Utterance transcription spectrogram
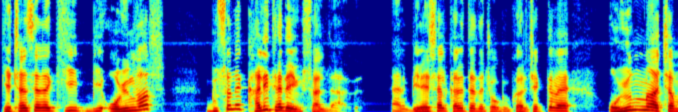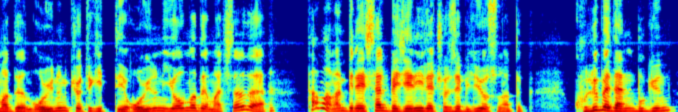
geçen seneki bir oyun var. Bu sene kalite de yükseldi abi. Yani bireysel kalite de çok yukarı çekti ve oyunla açamadığın, oyunun kötü gittiği, oyunun iyi olmadığı maçları da tamamen bireysel beceriyle çözebiliyorsun artık. Kulübeden bugün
